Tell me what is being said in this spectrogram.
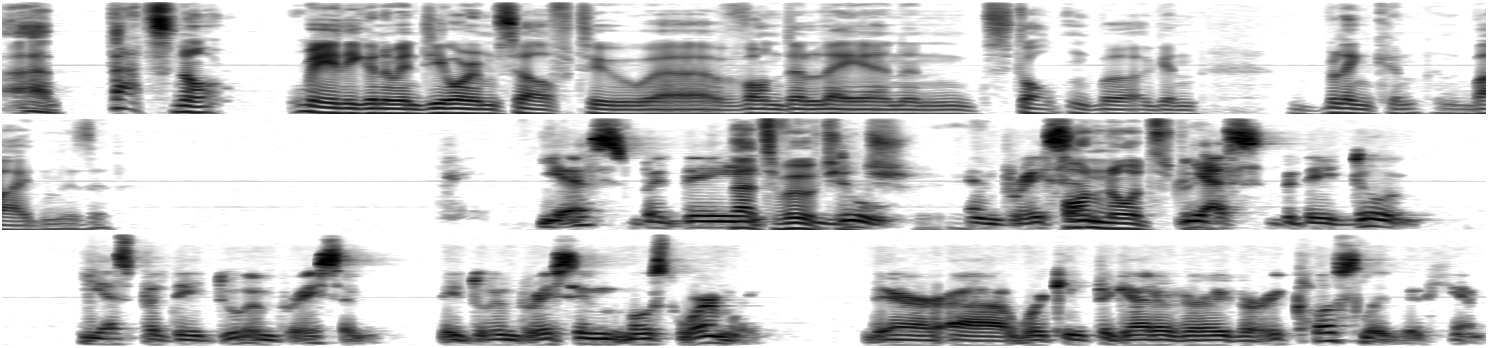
Uh, that's not really going to endure himself to uh, von der Leyen and Stoltenberg and Blinken and Biden, is it? Yes, but they That's Vucic. do embrace him. On Nord Stream. Yes, but they do. Yes, but they do embrace him. They do embrace him most warmly. They're uh, working together very, very closely with him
